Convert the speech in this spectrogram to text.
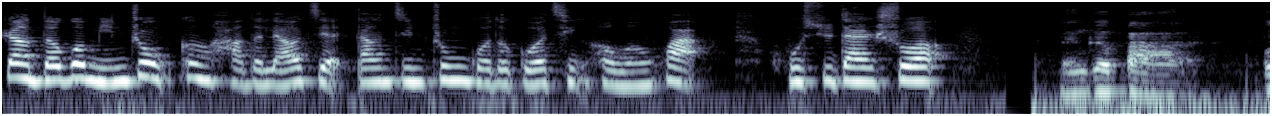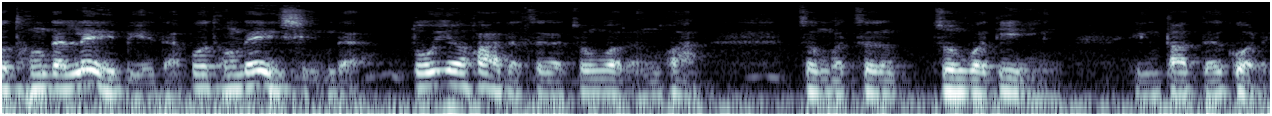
让德国民众更好地了解当今中国的国情和文化。胡旭丹说：“能够把不同的类别的、不同类型的、多元化的这个中国文化、中国中中国电影引到德国来，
